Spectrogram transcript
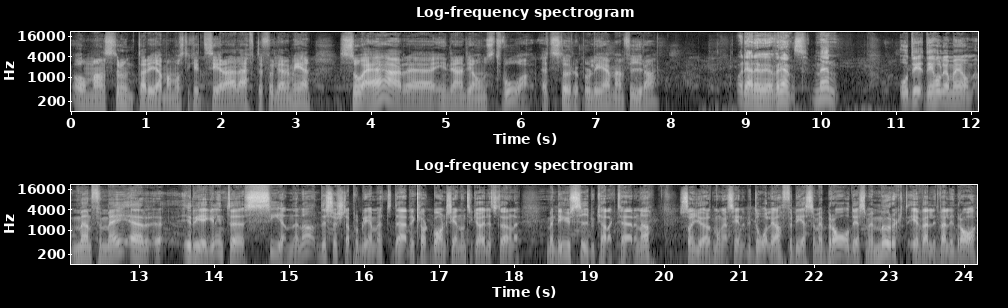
om man struntar i att man måste kritisera eller efterfölja det mer så är uh, Indiana Jones 2 ett större problem än 4. Och där är vi överens. Men och det, det, håller jag med om, men för mig är eh, i regel inte scenerna det största problemet där. Det är klart barnscenen tycker jag är lite störande, men det är ju sidokaraktärerna som gör att många scener blir dåliga. För det som är bra och det som är mörkt är väldigt, väldigt bra.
